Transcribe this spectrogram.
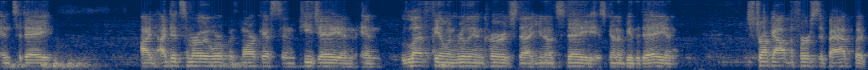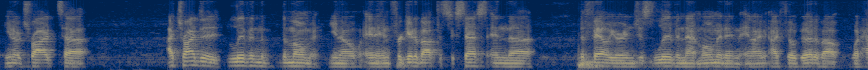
and today I, I did some early work with Marcus and PJ and and left feeling really encouraged that you know today is going to be the day and struck out the first at bat, but you know tried to I tried to live in the, the moment, you know, and, and forget about the success and the the failure and just live in that moment and, and I, I feel good about what happened.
